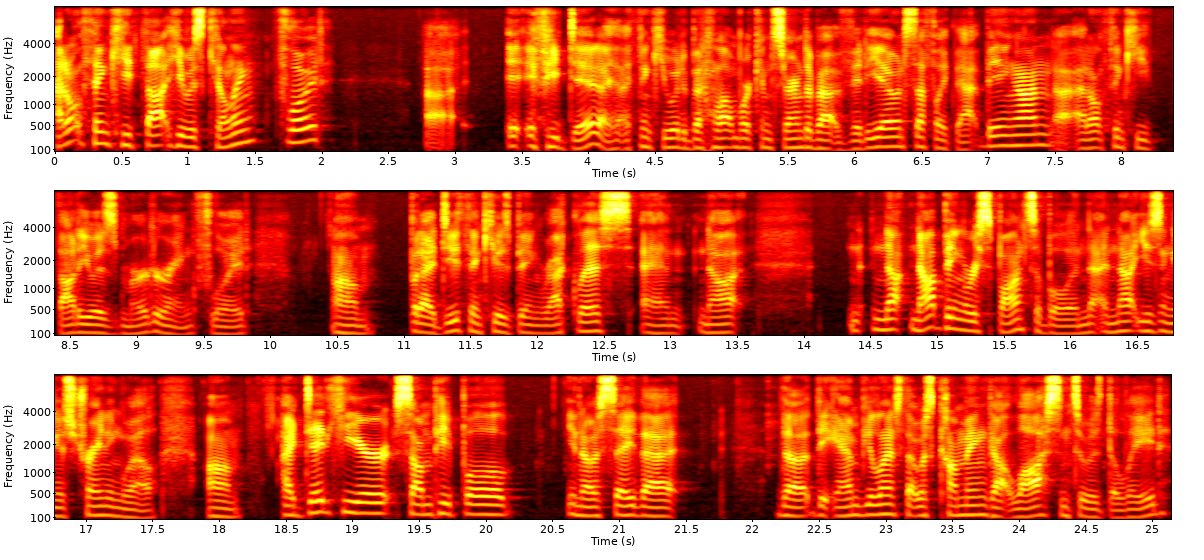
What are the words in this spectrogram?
I don't think he thought he was killing Floyd. Uh, if he did, I, I, think he would have been a lot more concerned about video and stuff like that being on. I don't think he thought he was murdering Floyd, um, but I do think he was being reckless and not not not being responsible and, and not using his training well. Um, I did hear some people, you know, say that the the ambulance that was coming got lost since it was delayed.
